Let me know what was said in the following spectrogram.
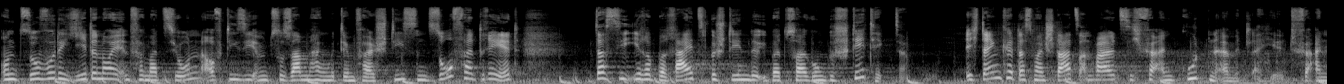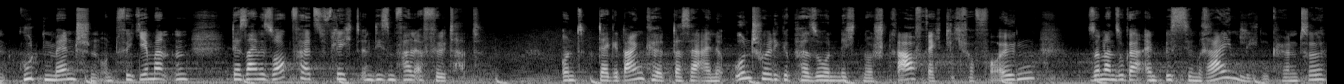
Und so wurde jede neue Information, auf die sie im Zusammenhang mit dem Fall stießen, so verdreht, dass sie ihre bereits bestehende Überzeugung bestätigte. Ich denke, dass mein Staatsanwalt sich für einen guten Ermittler hielt, für einen guten Menschen und für jemanden, der seine Sorgfaltspflicht in diesem Fall erfüllt hat. Und der Gedanke, dass er eine unschuldige Person nicht nur strafrechtlich verfolgen, sondern sogar ein bisschen reinlegen könnte,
